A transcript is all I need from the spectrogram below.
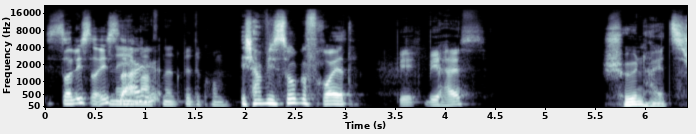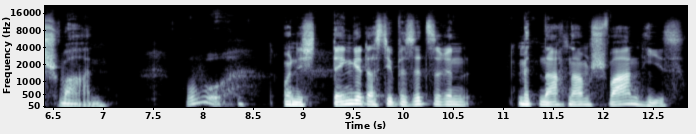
Soll ich es euch Nee, mach's nicht, bitte komm. Ich habe mich so gefreut. Wie, wie heißt? Schönheitsschwan. Uh. Und ich denke, dass die Besitzerin mit Nachnamen Schwan hieß.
